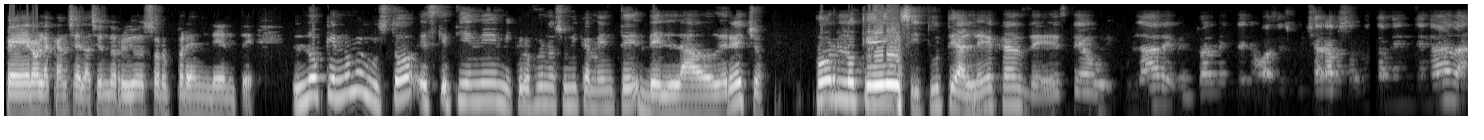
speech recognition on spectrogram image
pero la cancelación de ruido es sorprendente. Lo que no me gustó es que tiene micrófonos únicamente del lado derecho. Por lo que si tú te alejas de este auricular, eventualmente no vas a escuchar absolutamente nada.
